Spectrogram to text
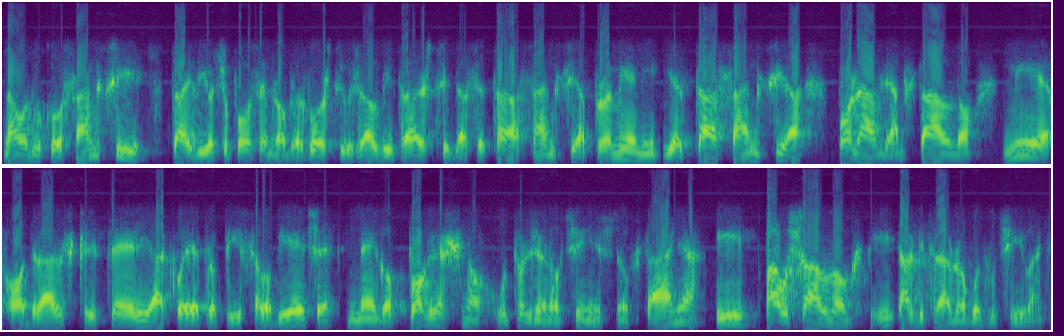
na odluku o sankciji, taj dio ću posebno obrazložiti u žalbi i tražiti da se ta sankcija promijeni, jer ta sankcija, ponavljam stalno, nije odraz kriterija koje je propisalo vijeće, nego pogrešno utvrđenog činjeničnog stanja i paušalnog i arbitrarnog odlučivanja.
